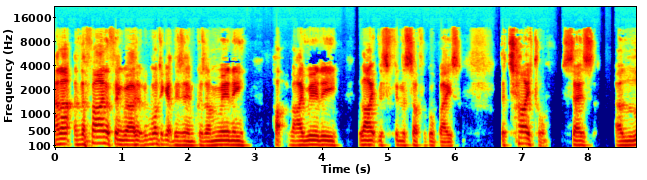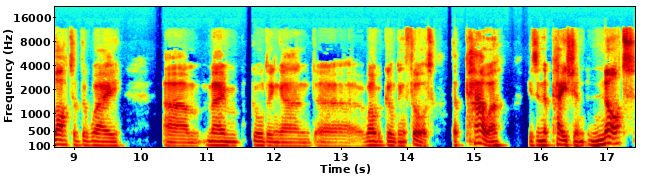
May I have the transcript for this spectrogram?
And, I, and the final thing, I want to get this in because I'm really, I really like this philosophical base. The title says a lot of the way um, Miriam Goulding and uh, Robert Goulding thought. The power is in the patient, not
